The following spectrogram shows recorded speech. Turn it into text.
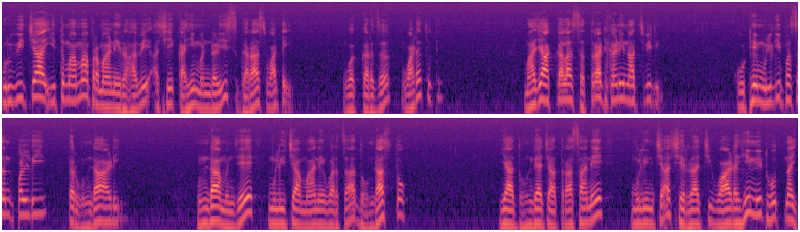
पूर्वीच्या इतमामाप्रमाणे राहावे असे काही मंडळीस घरास वाटे व कर्ज वाढत होते. माझ्या अक्काला सतरा ठिकाणी नाचविली. कोठे मुलगी पसंत पडली तर हुंडा आडी. हुंडा म्हणजे मुलीच्या मानेवरचा धोंडा असतो. या धोंड्याच्या त्रासाने मुलींच्या शरीराची वाढही नीट होत नाही.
